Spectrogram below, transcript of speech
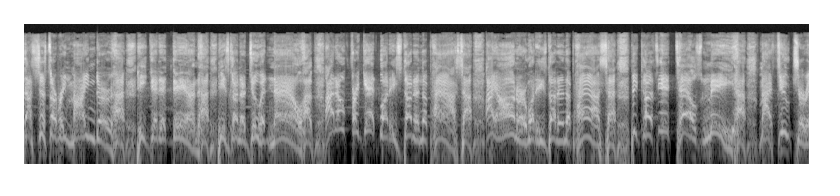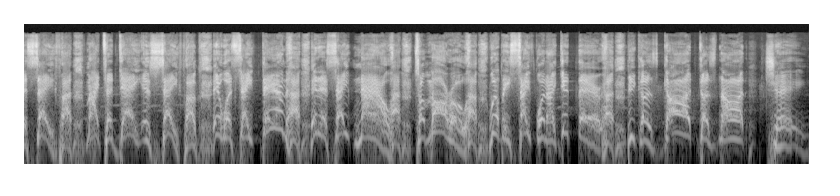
That's just a reminder. He did it then. He's going to do it now. I don't forget what he's done in the past. I honor what he's done in the past because it tells me my future is safe. My today is safe. It was safe then. It is safe now. Tomorrow will be safe when I get there because God does not change.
